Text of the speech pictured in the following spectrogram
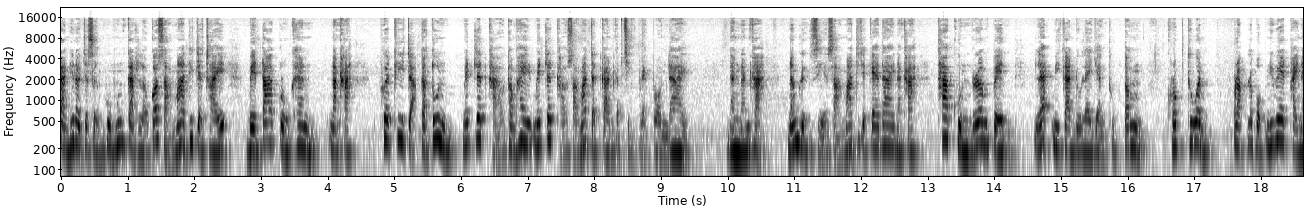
การที่เราจะเสริมภูมิคุ้มกันเราก็สามารถที่จะใช้เบต้ากลูแคนนะคะ เพื่อที่จะกระตุ้นเม็ดเลือดขาวทำให้เม็ดเลือดขาวสามารถจัดการกับสิ่งแปลกปลอมได้ ดังนั้นค่ะ น้ำเหลืองเสียสามารถที่จะแก้ได้นะคะ ถ้าคุณเริ่มเป็น และมีการดูแลอย่างถูกต้องครบถ้วนปรับระบบนิเวศภายใน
